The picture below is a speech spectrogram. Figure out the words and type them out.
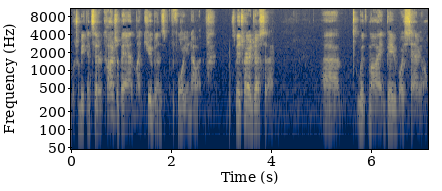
which will be considered contraband like Cubans before you know it. it's me Trader Joe's today uh, with my baby boy Samuel,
